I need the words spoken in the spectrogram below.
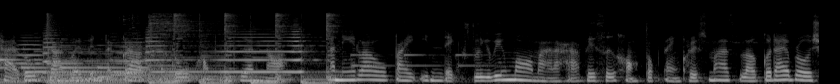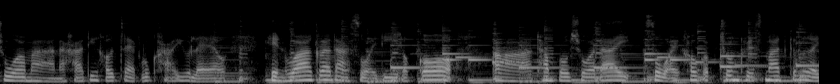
ถ่ายรูปกันไว้เป็น background ถ่ายรูปของเพื่อนๆเนาะอันนี้เราไป Index Living Mall มานะคะ ไปซื้อของตกแต่งคริสต์มาสแล้วก็ได้โบรชัวร์มานะคะ ที่เขาแจกลูกค้าอยู่แล้ว เห็นว่ากระดาษสวยดีแล้วก็ทำโบรชัวร์ได้สวยเข้ากับช่วงคริสต์มาสก็เลย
